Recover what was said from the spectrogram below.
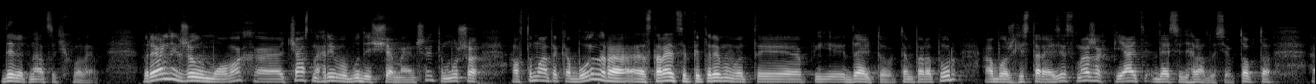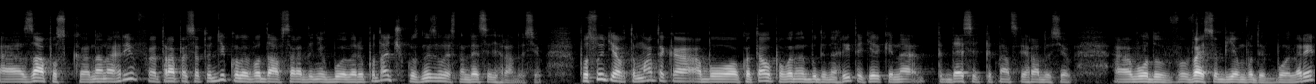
19 хвилин. В реальних же умовах е, час нагріву буде ще менший, тому що автоматика бойлера е, старається підтримувати е, дельту температур або ж гістерезіс в межах 5-10 градусів. Тобто запуск на нагрів трапиться тоді, коли вода всередині в бойлері по датчику знизилась на 10 градусів. По суті, автоматика або котел повинен буде нагріти тільки на 10-15 градусів воду, весь об'єм води в бойлері,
